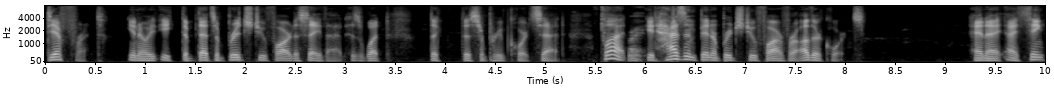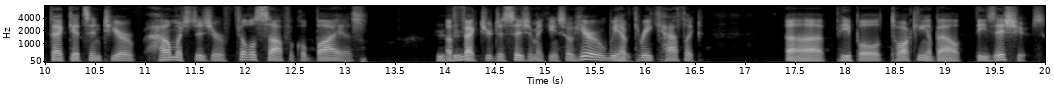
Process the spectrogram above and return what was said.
different. You know, it, it, that's a bridge too far to say that, is what the, the Supreme Court said. But right. it hasn't been a bridge too far for other courts. And I, I think that gets into your how much does your philosophical bias mm-hmm. affect your decision making? So here we have three Catholic uh, people talking about these issues.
